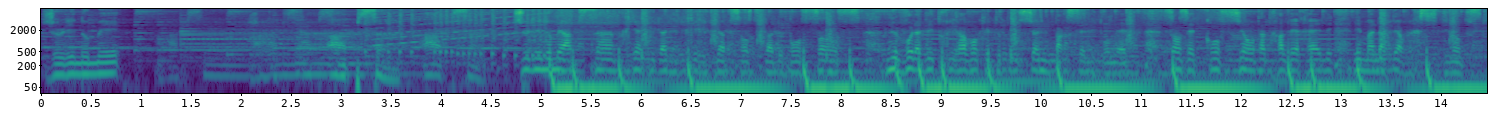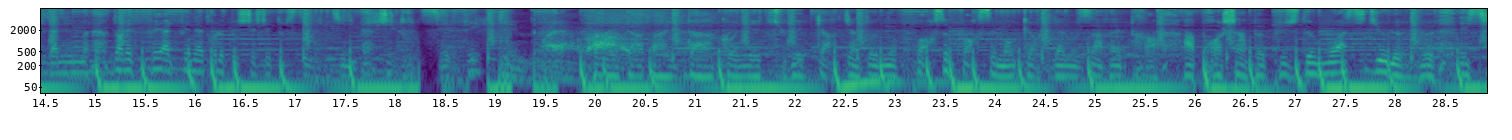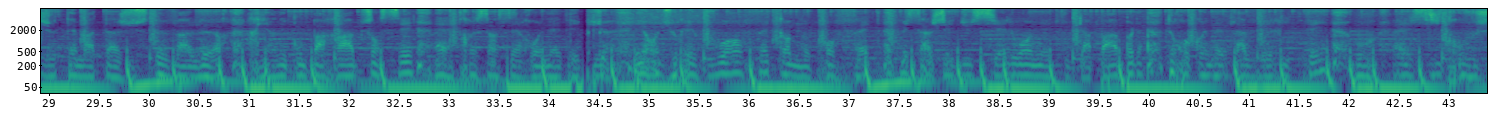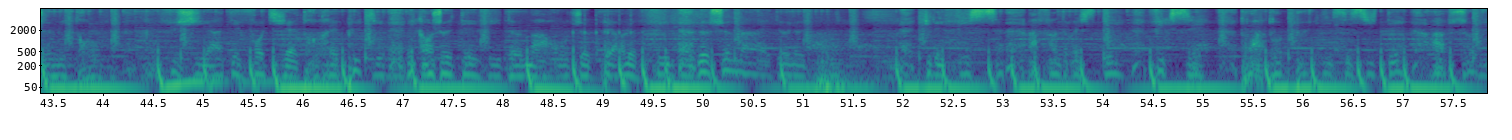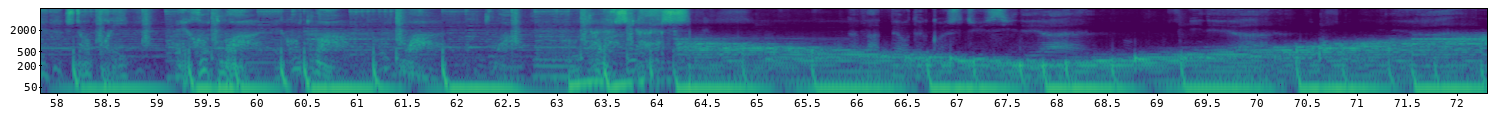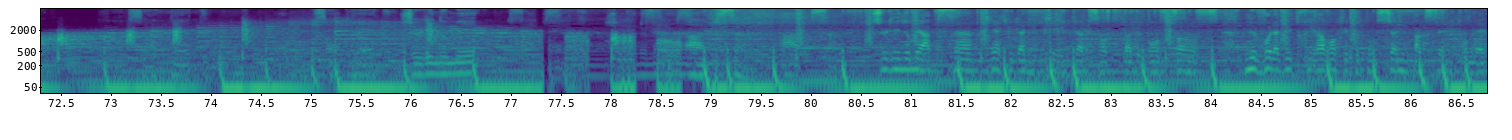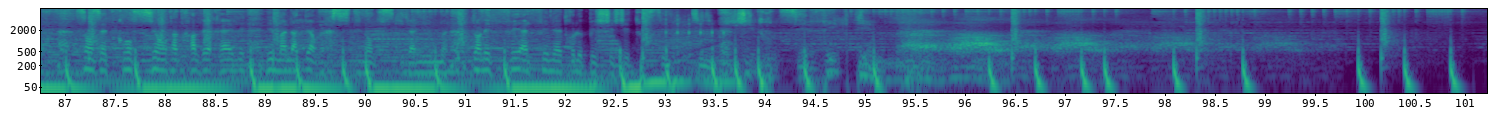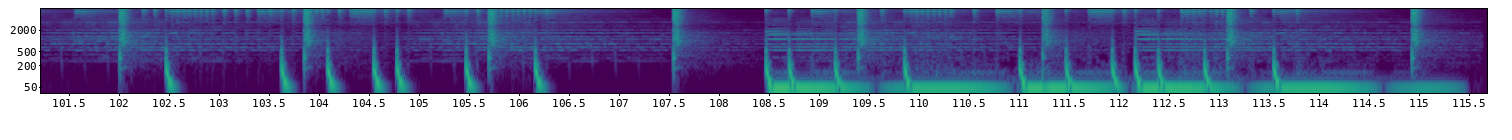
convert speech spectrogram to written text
Je l'ai nommé Absinthe, absinthe. Je l'ai nommé absinthe, rien que la décrire, l'absence pas de bon sens. Mieux vaut la détruire avant qu'elle te ponctionne par celle de ton être. Sans être consciente à travers elle, émane la perversité dans tout ce qui l'anime. Dans les faits, elle fait naître le péché chez tous ses victimes. Ses victimes. Baïda, baïda, connais-tu les gardiens de nos forces Forcément que rien nous arrêtera. Approche un peu plus de moi si Dieu le veut. Et si je t'aime à ta juste valeur, rien n'est comparable, censé être sincère, honnête et pieux. Et endurez-vous en fait comme nos prophètes, messagers du ciel, où en êtes-vous capable de reconnaître la vérité Et quand je dévie de ma route, je perds le fil. Le chemin est de ne dire qu'il est fils afin de rester fixé Je l'ai nommé Absinthe. Je l'ai nommé absinthe, rien que la décrire, l'absence pas de bon sens. Mieux vaut la détruire avant qu'elle te fonctionne par celle de ton. Sans être consciente à travers elle, émane la perversité dans tout ce qui l'anime. Dans les faits, elle fait naître le péché chez toutes ses victimes. Chez toutes.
